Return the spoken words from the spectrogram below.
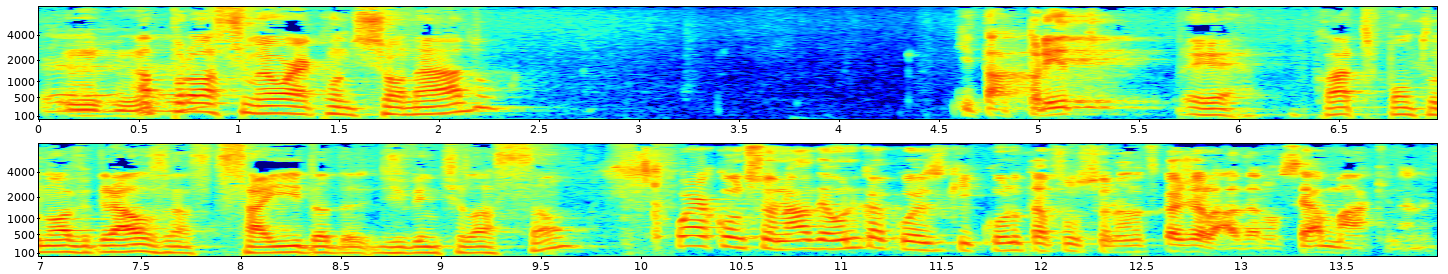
Uhum. A próxima é o ar-condicionado, Que tá preto. É, 4,9 graus na saída de ventilação. O ar-condicionado é a única coisa que quando tá funcionando fica gelada, a não ser a máquina, né?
